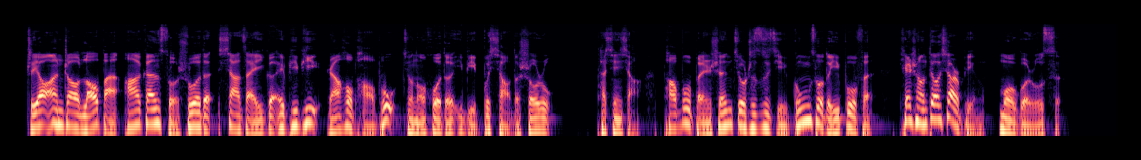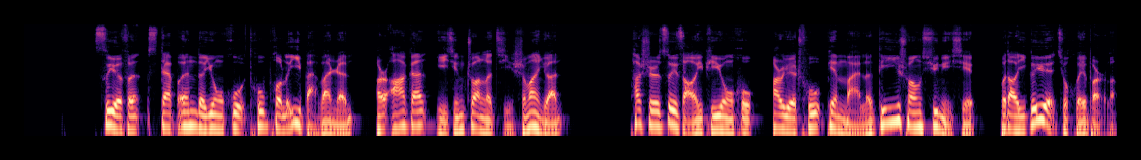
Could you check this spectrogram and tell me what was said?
只要按照老板阿甘所说的下载一个 APP，然后跑步，就能获得一笔不小的收入。他心想，跑步本身就是自己工作的一部分，天上掉馅饼莫过如此。四月份，Step N 的用户突破了一百万人，而阿甘已经赚了几十万元。他是最早一批用户，二月初便买了第一双虚拟鞋，不到一个月就回本了。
